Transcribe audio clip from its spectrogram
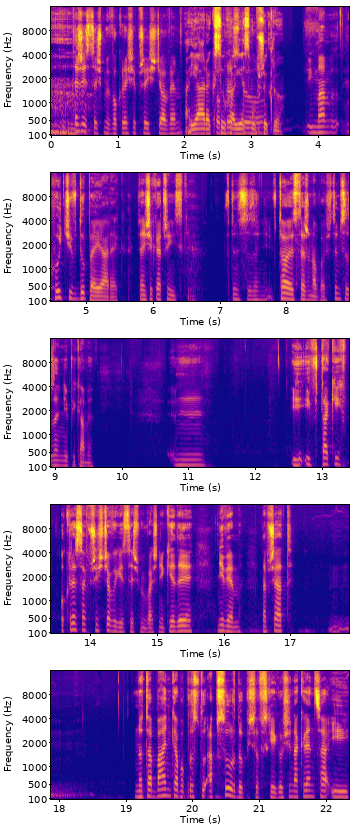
Też jesteśmy w okresie przejściowym A Jarek, Po słuchaj, prostu- jest mu przykro. i mam chuj ci w dupę, Jarek, w sensie Kaczyński. W tym sezonie, to jest też nowość, w tym sezonie nie pikamy. Mm. I, I w takich okresach przejściowych jesteśmy właśnie, kiedy, nie wiem, na przykład mm, no ta bańka po prostu absurdu pisowskiego się nakręca i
